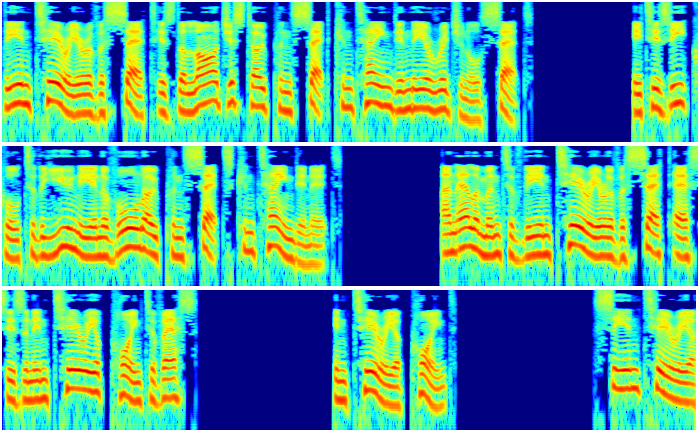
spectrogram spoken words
the interior of a set is the largest open set contained in the original set. It is equal to the union of all open sets contained in it. An element of the interior of a set S is an interior point of S. Interior point See interior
